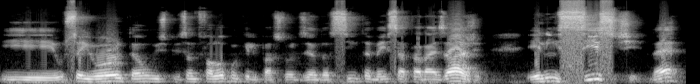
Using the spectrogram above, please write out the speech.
E o Senhor, então, o Espírito Santo falou com aquele pastor, dizendo assim também Satanás age. Ele insiste, né?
